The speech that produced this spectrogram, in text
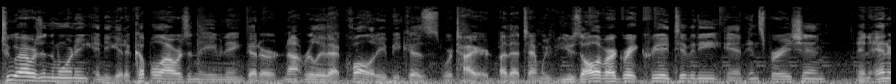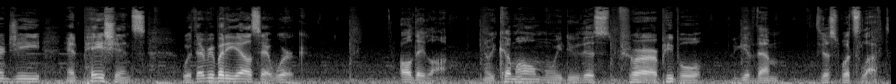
two hours in the morning and you get a couple hours in the evening that are not really that quality because we're tired by that time. We've used all of our great creativity and inspiration and energy and patience with everybody else at work all day long. And we come home and we do this for our people, we give them just what's left.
